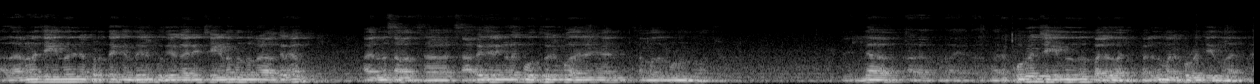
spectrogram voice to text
സാധാരണ ചെയ്യുന്നതിനപ്പുറത്തേക്ക് എന്തെങ്കിലും പുതിയ കാര്യം ചെയ്യണമെന്നുള്ള ആഗ്രഹം അതിനുള്ള സാഹചര്യങ്ങളൊക്കെ ഒത്തുവരുമ്പോൾ അതിന് ഞാൻ സമ്മതം കൊണ്ടുവന്നു മാത്രം. എല്ലാ മനഃപൂർവം ചെയ്യുന്നത് പലതല്ല പലതും മനഃപൂർവം ചെയ്യുന്നതല്ല.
